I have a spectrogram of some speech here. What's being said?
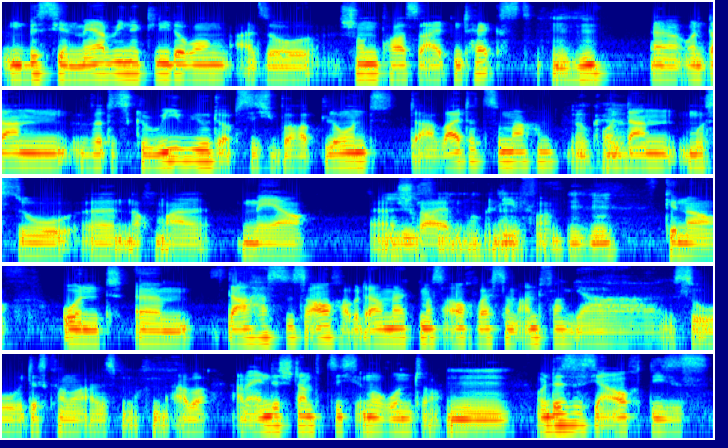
ein bisschen mehr wie eine Gliederung, also schon ein paar Seiten Text. Mhm. Äh, und dann wird es gereviewt, ob es sich überhaupt lohnt, da weiterzumachen. Okay. Und dann musst du äh, nochmal mehr äh, Liefern, schreiben, okay. liefern. Mhm. Genau. Und ähm, da hast du es auch, aber da merkt man es auch, weißt du, am Anfang, ja, so, das kann man alles machen. Aber am Ende stampft sich immer runter. Mhm. Und das ist ja auch dieses,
